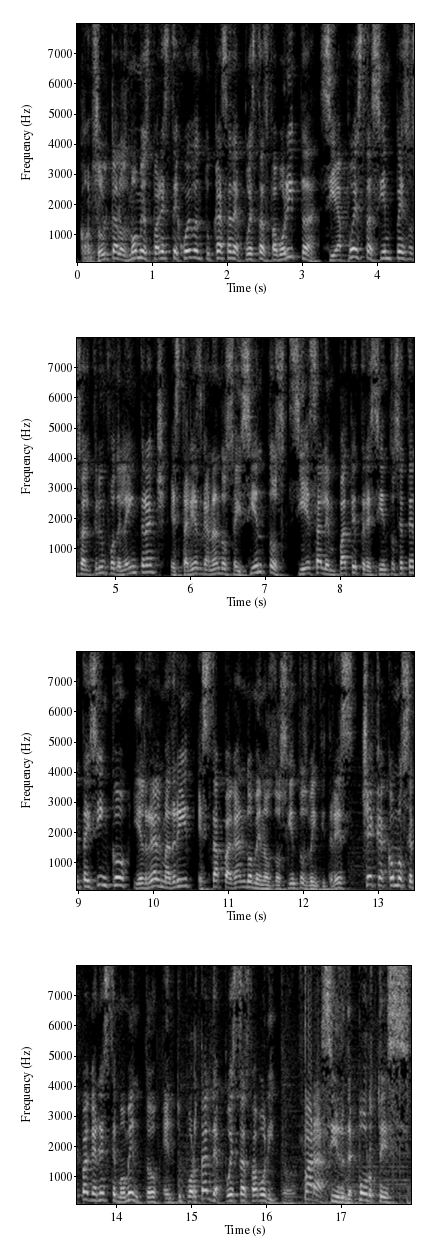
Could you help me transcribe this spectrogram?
Consulta los momios para este juego en tu casa de apuestas favorita. Si apuestas 100 pesos al triunfo del Eintracht, estarías ganando 600. Si es al empate 375 y el Real Madrid está pagando menos 223. Checa cómo se paga en este momento en tu portal de apuestas favorito. Para Sir Deportes,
